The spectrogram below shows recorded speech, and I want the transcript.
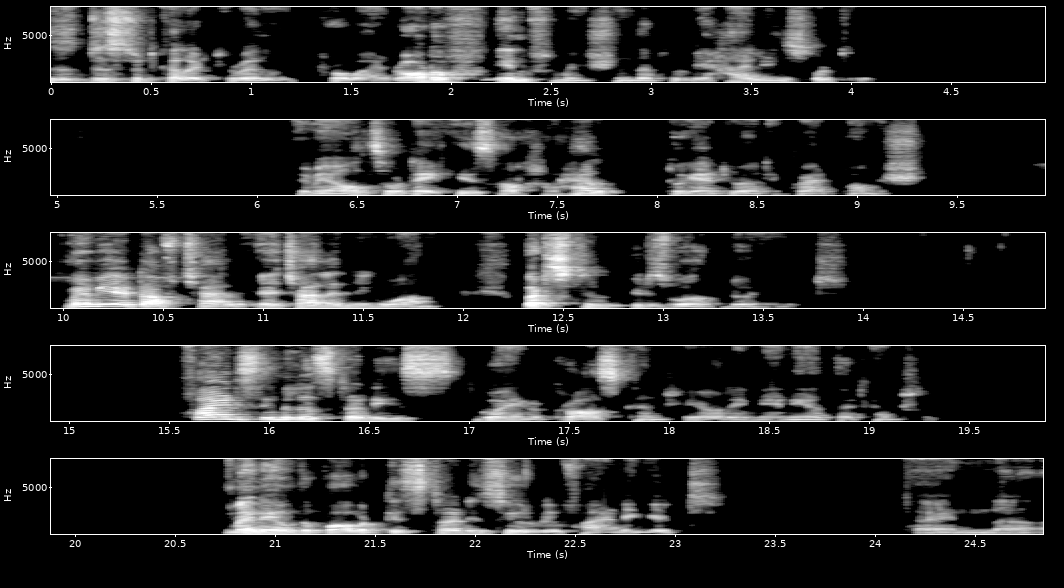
This district collector will provide a lot of information that will be highly useful to you. You may also take his or her help to get your required permission. Maybe a tough, challenge, a challenging one, but still it is worth doing it. Find similar studies going across country or in any other country many of the poverty studies you'll be finding it in uh,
